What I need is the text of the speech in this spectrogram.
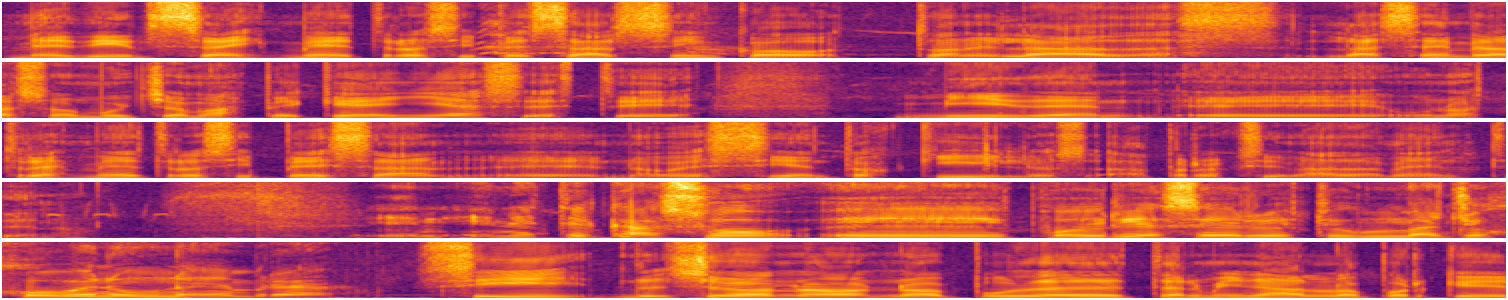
medir 6 metros y pesar 5 toneladas. Las hembras son mucho más pequeñas, este, miden eh, unos 3 metros y pesan 900 eh, kilos aproximadamente. ¿no? En, este caso, eh, ¿podría ser este, un macho joven o una hembra? Sí, yo no, no pude determinarlo porque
